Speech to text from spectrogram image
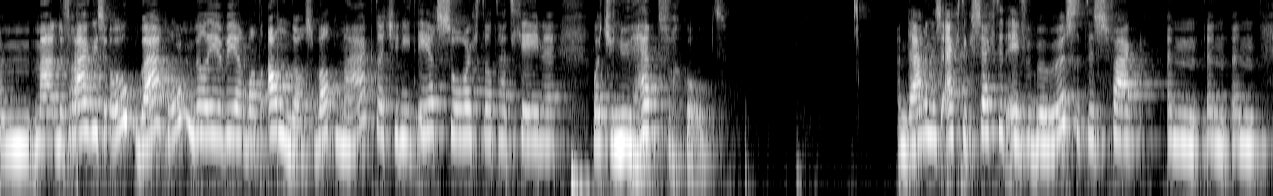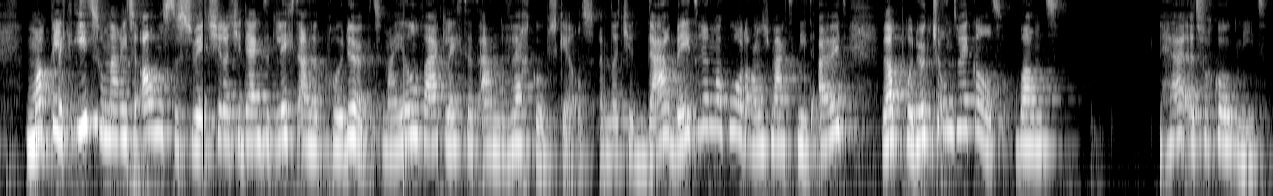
Um, maar de vraag is ook, waarom wil je weer wat anders? Wat maakt dat je niet eerst zorgt dat hetgene wat je nu hebt verkoopt? En daarin is echt, ik zeg dit even bewust, het is vaak een, makkelijk iets om naar iets anders te switchen. Dat je denkt het ligt aan het product. Maar heel vaak ligt het aan de verkoopskills. En dat je daar beter in mag worden. Anders maakt het niet uit welk product je ontwikkelt. Want hè, het verkoopt niet.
